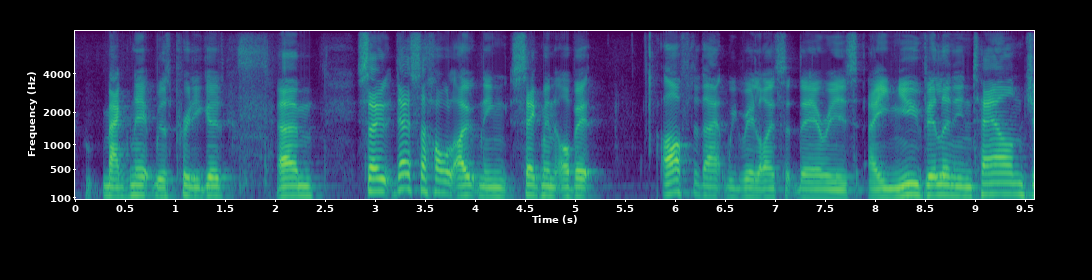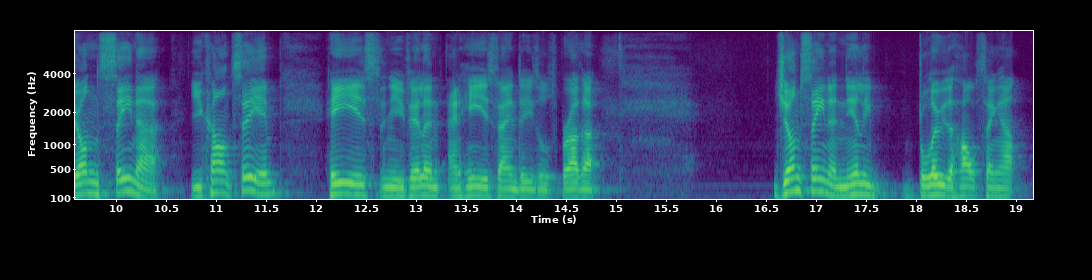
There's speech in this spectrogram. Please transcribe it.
magnet was pretty good. Um, so that's the whole opening segment of it. After that, we realise that there is a new villain in town, John Cena. You can't see him. He is the new villain, and he is Van Diesel's brother. John Cena nearly blew the whole thing up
